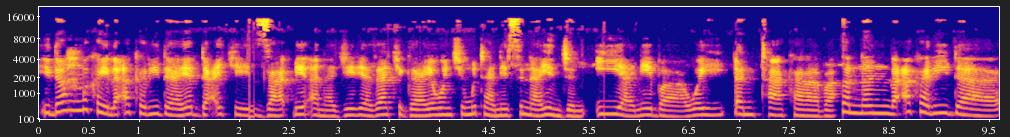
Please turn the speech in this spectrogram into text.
Idan muka yi la'akari da yadda ake zaɓe a Najeriya za ki ga yawanci mutane suna yin jam'iyya ne ba wai ɗan takara ba. Sannan la'akari da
